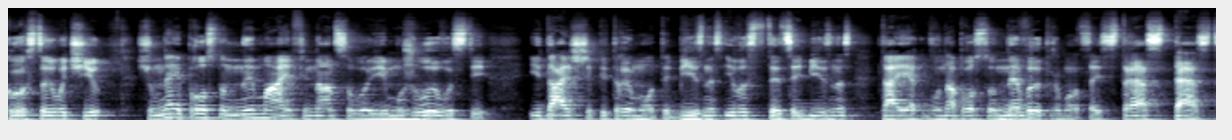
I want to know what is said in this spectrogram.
користувачів, що в неї просто немає фінансової можливості і далі підтримувати бізнес і вести цей бізнес, так як вона просто не витримала цей стрес-тест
